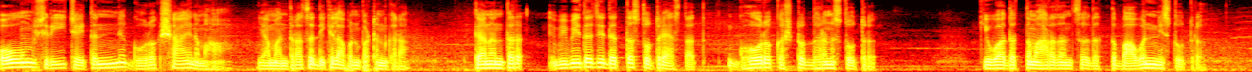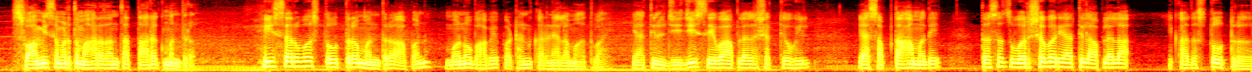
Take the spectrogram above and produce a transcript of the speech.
ओम श्री चैतन्य गोरक्षाय नमहा या मंत्राचं देखील आपण पठन करा. त्यानंतर विविध जे दत्तस्तोत्रे असतात घोर कष्टोद्धरण स्तोत्र किंवा दत्त महाराजांचं दत्त बावन्नी स्तोत्र स्वामी समर्थ महाराजांचा तारक मंत्र ही सर्व स्तोत्र मंत्र आपण मनोभावे पठन करण्याला महत्त्व आहे. यातील जी जी सेवा आपल्याला शक्य होईल या सप्ताहामध्ये तसंच वर्षभर यातील आपल्याला एखादं स्तोत्र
